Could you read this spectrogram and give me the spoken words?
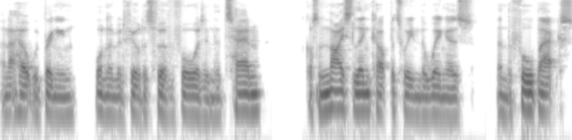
And that helped with bringing one of the midfielders further forward in the 10. Got some nice link up between the wingers and the fullbacks.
